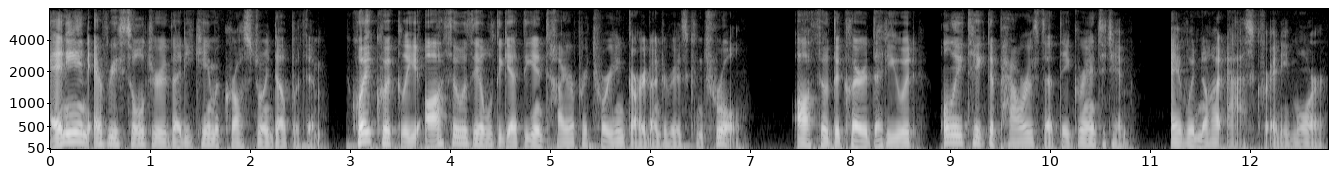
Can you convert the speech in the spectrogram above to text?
any and every soldier that he came across joined up with him. Quite quickly, Otho was able to get the entire praetorian guard under his control. Otho declared that he would only take the powers that they granted him, and would not ask for any more.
